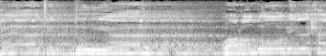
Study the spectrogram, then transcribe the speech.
بالحياة الدنيا ورضوا بالحياة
